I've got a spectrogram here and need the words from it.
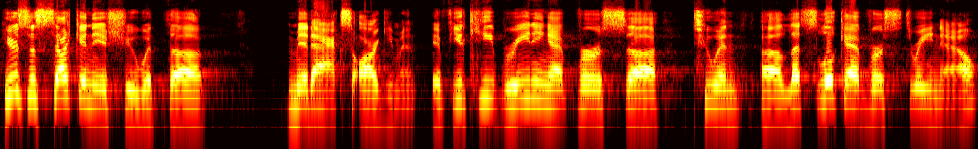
here's the second issue with the mid Acts argument. If you keep reading at verse uh, 2 and uh, let's look at verse 3 now.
